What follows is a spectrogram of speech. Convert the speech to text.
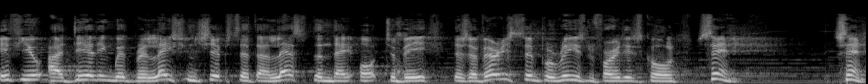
if you are dealing with relationships that are less than they ought to be, there's a very simple reason for it. It's called sin. Sin.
